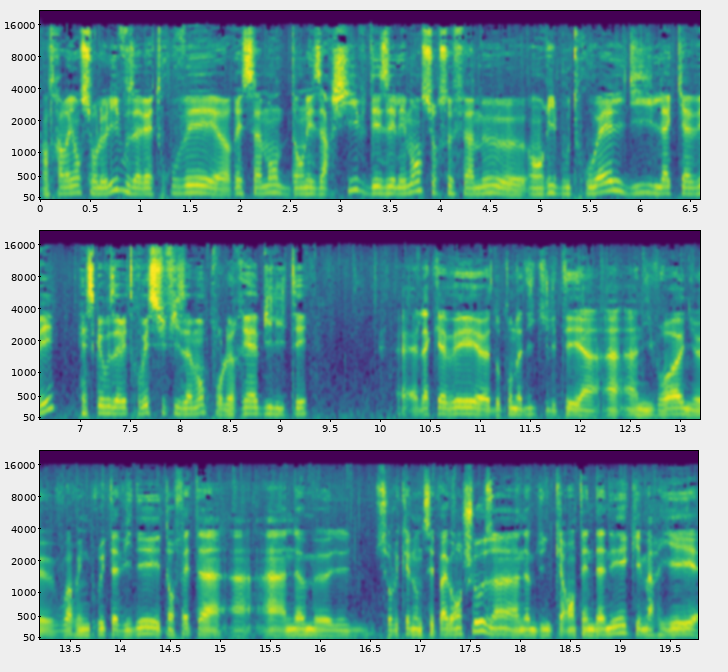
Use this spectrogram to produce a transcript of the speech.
En travaillant sur le livre, vous avez trouvé euh, récemment dans les archives des éléments sur ce fameux euh, Henri Boutrouel, dit Lacavé. Est-ce que vous avez trouvé suffisamment pour le réhabiliter? Lacavé, euh, dont on a dit qu'il était un, ivrogne, euh, voire une brute avidée, est en fait un, homme euh, sur lequel on ne sait pas grand-chose, hein, un homme d'une quarantaine d'années qui est marié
